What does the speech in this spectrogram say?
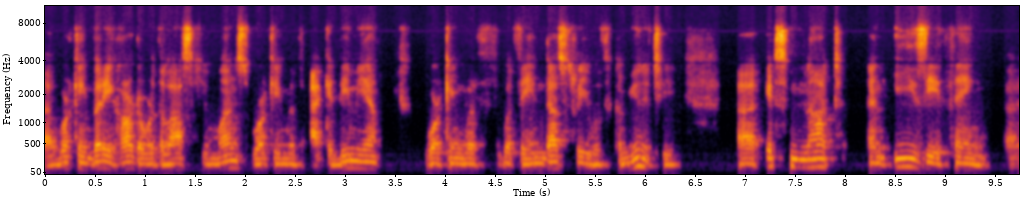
uh, working very hard over the last few months, working with academia, working with with the industry, with community. Uh, it's not an easy thing uh,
